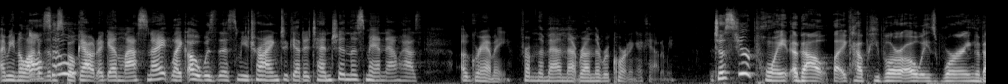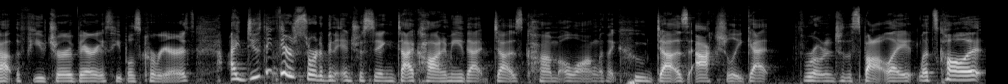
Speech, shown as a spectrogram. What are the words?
I mean, a lot of them spoke out again last night, like, "Oh, was this me trying to get attention?" This man now has a Grammy from the men that run the Recording Academy. just your point about like how people are always worrying about the future of various people's careers i do think there's sort of an interesting dichotomy that does come along with like who does actually get thrown into the spotlight let's call it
